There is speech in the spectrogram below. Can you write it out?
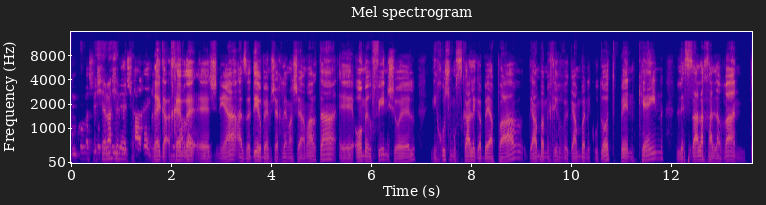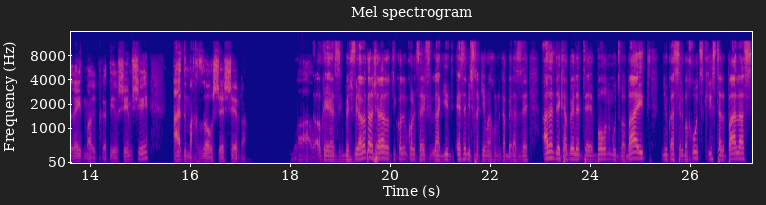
במקום להשאיר אותו של מול מצ'אפ. שער ריק. רגע, חבר'ה, אה, שנייה, אז אדיר, בהמשך למה שאמרת, אה, עומר פין שואל, ניחוש מושכל לגבי הפער, גם במחיר וגם בנקודות, בין קיין לסאלח אהלנד, trademark אדיר שמשי, עד מחזור 6-7. וואו. אוקיי, אז בשביל לענות על השאלה הזאת, קודם כל צריך להגיד איזה משחקים אנחנו נקבל. אז אה, אהלנד יקבל את אה, בורנמוט בבית, ניוקאסל בחוץ, קריסטל פלאס,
